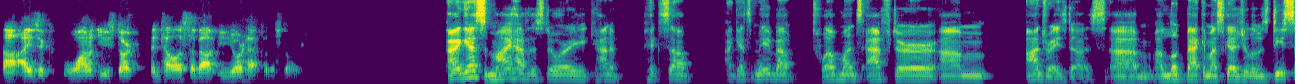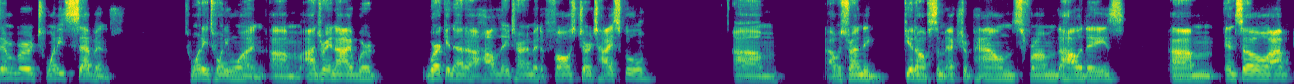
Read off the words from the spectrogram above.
uh, Isaac, why don't you start and tell us about your half of the story? I guess my half of the story kind of picks up, I guess, maybe about 12 months after um, Andres does. Um, I look back at my schedule, it was December 27th, 2021. Um, Andre and I were working at a holiday tournament at Falls Church High School. Um, I was trying to get off some extra pounds from the holidays. Um, and so I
